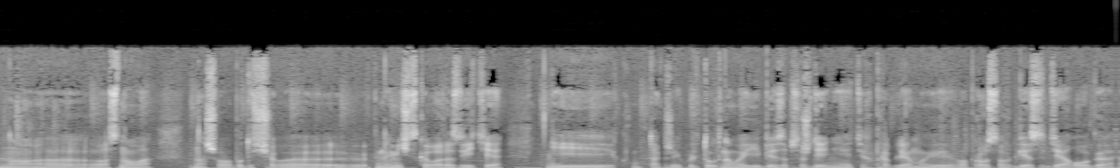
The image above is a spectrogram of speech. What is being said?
ну, основа нашего будущего э, экономического развития и также и культурного, и без обсуждения этих проблем и вопросов, без диалога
